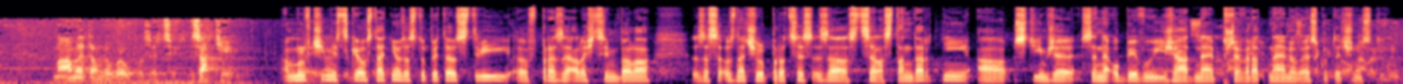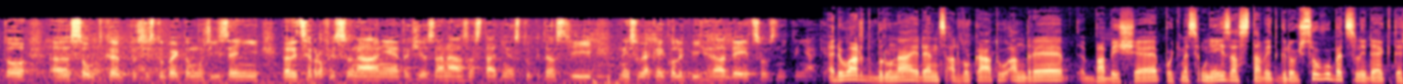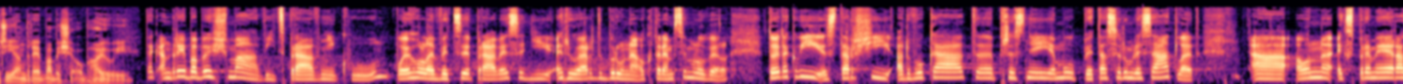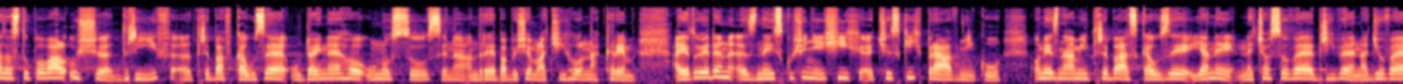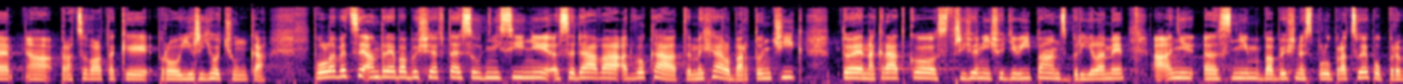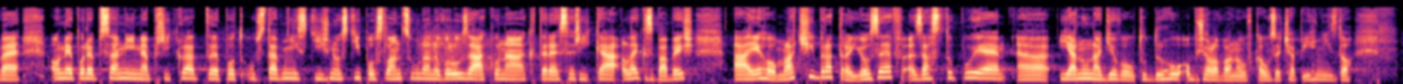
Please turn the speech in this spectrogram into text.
Máme tam dobrou pozici. Zatím. A mluvčí městského státního zastupitelství v Praze Aleš Cimbala zase označil proces za zcela standardní a s tím, že se neobjevují žádné převratné nové skutečnosti. To soud přistupuje k tomu řízení velice profesionálně, takže za nás, za státní zastupitelství, nejsou jakékoliv výhrady, co vznikly nějaké... Eduard Bruna, jeden z advokátů Andreje Babiše, pojďme se u něj zastavit. Kdo jsou vůbec lidé, kteří Andreje Babiše obhajují? Tak Andrej Babiš má víc právníků. Po jeho levici právě sedí Eduard Bruna, o kterém si mluvil. To je takový starší advokát, přesně je mu 75 let a on expremiéra zastupoval už dřív, třeba v kauze údajného únosu syna Andreje Babiše mladšího na Krym. A je to jeden z nejzkušenějších českých právníků. On je známý třeba z kauzy Jany Nečasové, dříve Naďové a pracoval taky pro Jiřího Čunka. Po levici Andreje Babiše v té soudní síni sedává advokát Michal Bartončík, to je nakrátko střížený šedivý pán s brýlemi a ani eh, s ním Babiš nespolupracuje poprvé. On je podepsaný například pod ústavní stížností poslanců na novelu zákona, které se říká Lex Babiš a jeho mladší bratr Josef zastupuje eh, Janu Naďovou, tu druhou obžalovanou v kauze Čapí hnízdo.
